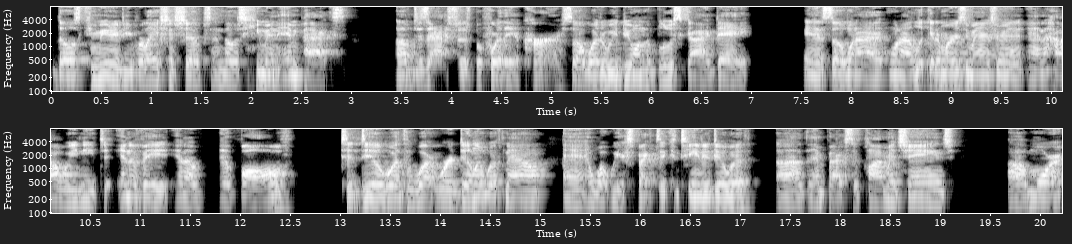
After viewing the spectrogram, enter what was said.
those community relationships and those human impacts of disasters before they occur. So what do we do on the blue sky day and so when I when I look at emergency management and how we need to innovate and evolve to deal with what we're dealing with now and what we expect to continue to deal with, uh, the impacts of climate change, uh, more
